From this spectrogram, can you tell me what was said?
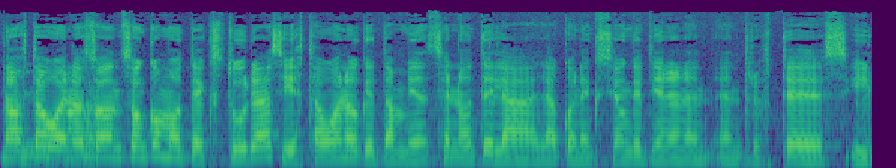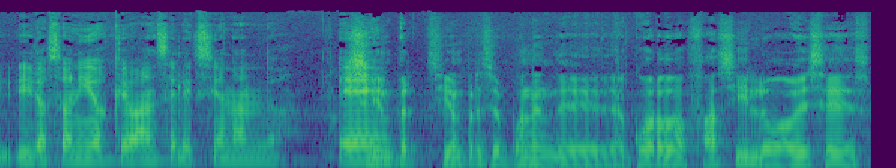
No, está bueno, son, son como texturas y está bueno que también se note la, la conexión que tienen en- entre ustedes y, y los sonidos que van seleccionando. Eh, ¿Siempre, ¿Siempre se ponen de, de acuerdo fácil o a veces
